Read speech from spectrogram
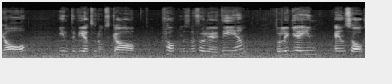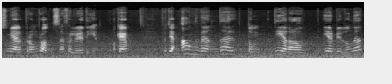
ja, inte vet hur de ska prata med sina följare i DM, då lägger jag in en sak som hjälper dem att prata med sina följare i DM. Okej? Okay? Så att jag använder de delar av erbjudandet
